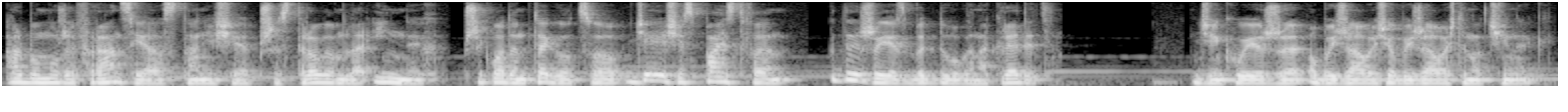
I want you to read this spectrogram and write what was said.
albo może Francja stanie się przestrogą dla innych, przykładem tego, co dzieje się z państwem, gdy żyje zbyt długo na kredyt. Dziękuję, że obejrzałeś, obejrzałaś ten odcinek.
